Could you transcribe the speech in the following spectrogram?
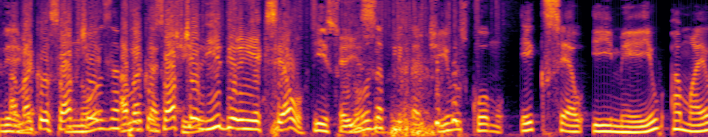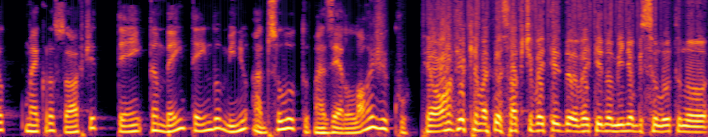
Veja, a Microsoft, nos a Microsoft é líder em Excel. Isso, é nos isso? aplicativos como Excel e e-mail, a Mi- Microsoft tem, também tem domínio absoluto. Mas é lógico É óbvio que a Microsoft vai ter, vai ter domínio absoluto no,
